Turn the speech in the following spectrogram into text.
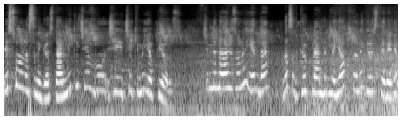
ve sonrasını göstermek için bu şeyi çekimi yapıyoruz. Şimdi Narizon'u yeniden nasıl köklendirme yaptığını gösterelim.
